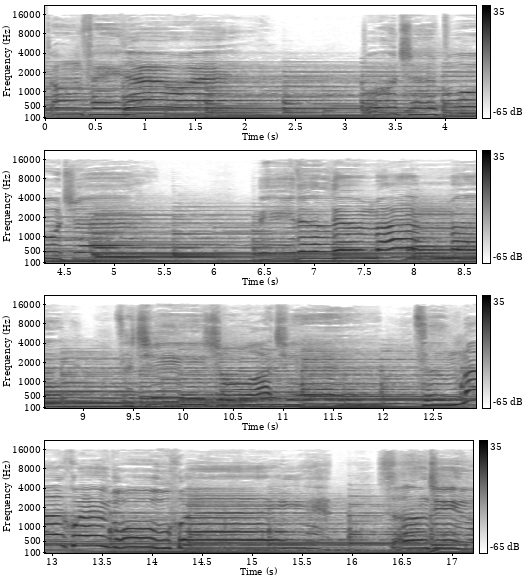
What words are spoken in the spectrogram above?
东飞的吻，不知不觉，你的脸慢慢在记忆中瓦解。怎么换不回曾经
